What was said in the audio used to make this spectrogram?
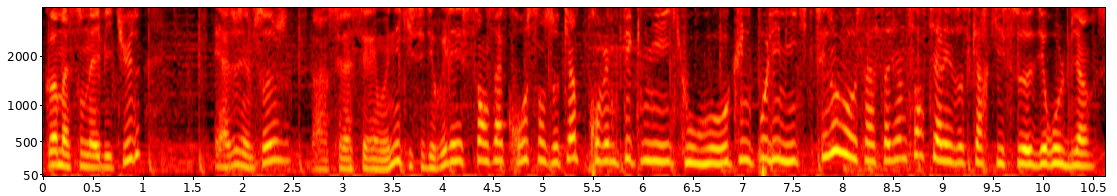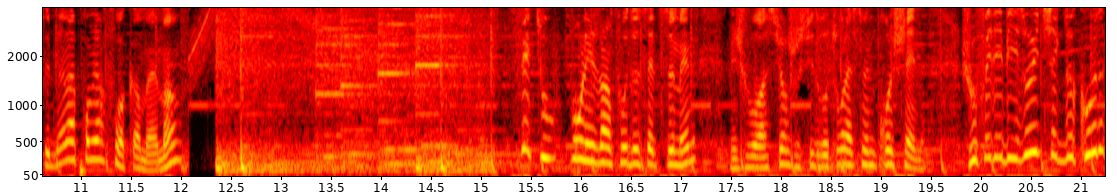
comme à son habitude. Et la deuxième chose, bah, c'est la cérémonie qui s'est déroulée sans accroc, sans aucun problème technique ou aucune polémique. C'est nouveau ça, ça vient de sortir les Oscars qui se déroulent bien. C'est bien la première fois quand même, hein. C'est tout pour les infos de cette semaine, mais je vous rassure, je suis de retour la semaine prochaine. Je vous fais des bisous, check de coude,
